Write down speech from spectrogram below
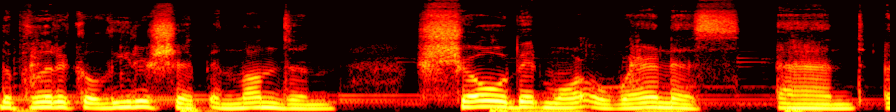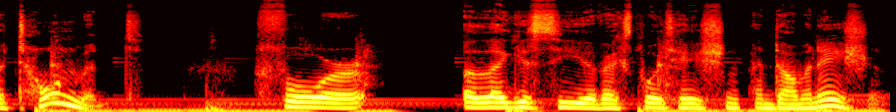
the political leadership in London show a bit more awareness and atonement for a legacy of exploitation and domination.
